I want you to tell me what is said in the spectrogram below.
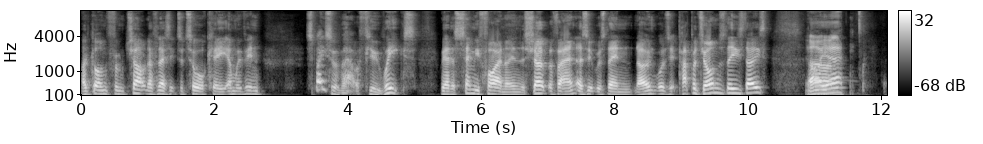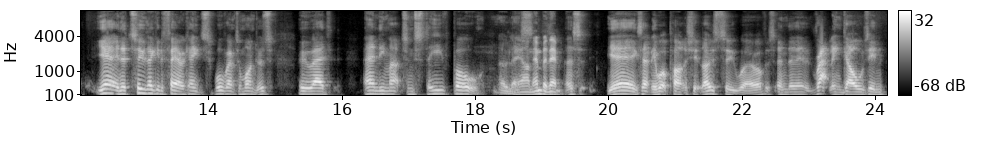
I'd gone from Charlton Athletic to Torquay, and within space of about a few weeks, we had a semi-final in the Sherpa van, as it was then known. What was it, Papa John's these days? Oh, Um, yeah. Yeah, in a two-legged affair against Wolverhampton Wanderers, who had Andy Mutch and Steve Bull, no less. Yeah, I remember them. That's, yeah, exactly. What partnership those two were, obviously, and they're rattling goals in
